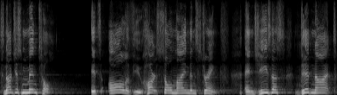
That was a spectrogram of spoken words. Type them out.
It's not just mental, it's all of you heart, soul, mind, and strength. And Jesus did not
